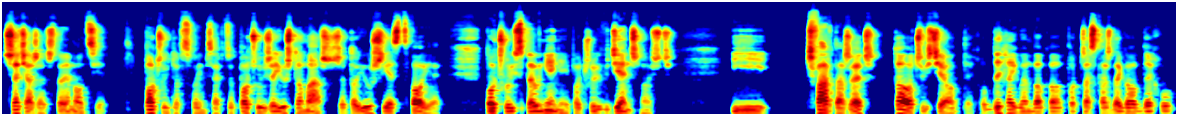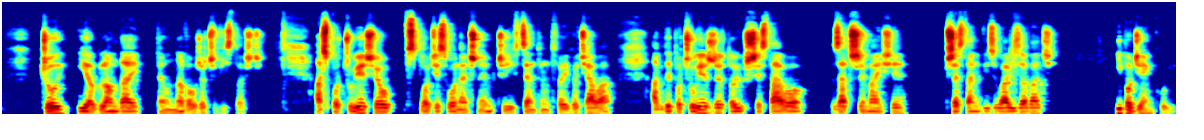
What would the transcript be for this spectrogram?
Trzecia rzecz to emocje. Poczuj to w swoim sercu. Poczuj, że już to masz, że to już jest Twoje. Poczuj spełnienie, poczuj wdzięczność. I czwarta rzecz to oczywiście oddech. Oddychaj głęboko podczas każdego oddechu. Czuj i oglądaj tę nową rzeczywistość. Aż poczujesz ją w splocie słonecznym, czyli w centrum Twojego ciała, a gdy poczujesz, że to już się stało, zatrzymaj się, przestań wizualizować i podziękuj.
